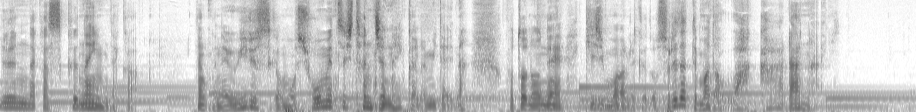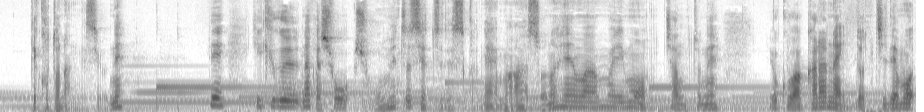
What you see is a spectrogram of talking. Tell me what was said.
るんだか少ないんだかなんかねウイルスがもう消滅したんじゃないかなみたいなことのね記事もあるけどそれだってまだ分からない。ってことなんですよね。で結局なんか消滅説ですかね。まあその辺はあんまりもうちゃんとねよくわからない。どっちでも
